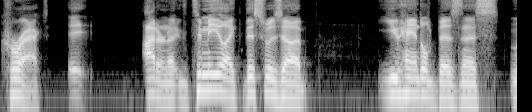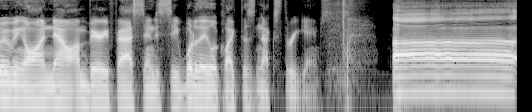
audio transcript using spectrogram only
Correct. It, I don't know. To me, like this was a you handled business. Moving on. Now I'm very fascinated to see what do they look like this next three games. Uh,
